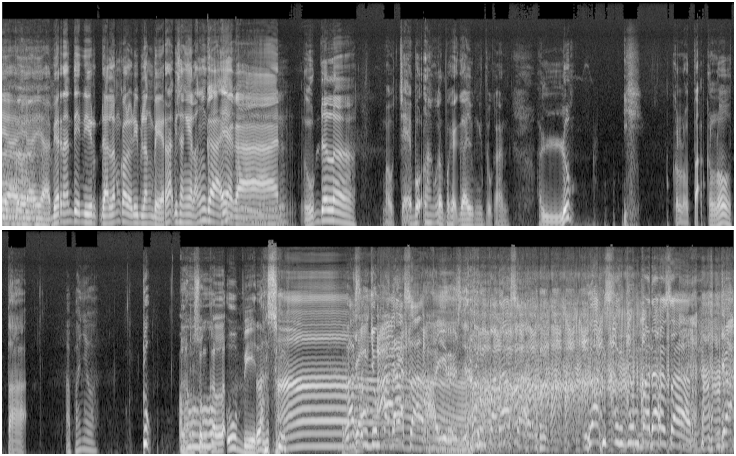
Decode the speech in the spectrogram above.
iya iya iya. Biar nanti di dalam kalau dibilang berak bisa ngelak enggak ya kan? Udahlah. Mau cebok lah gua pakai gayung itu kan. Lup. Ih, kelotak-kelotak. Apanya, Wah? Duk. Langsung ke ubin. Langsung Ah. langsung Nggak jumpa ada dasar. airnya. Jumpa dasar. langsung jumpa dasar. Nggak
